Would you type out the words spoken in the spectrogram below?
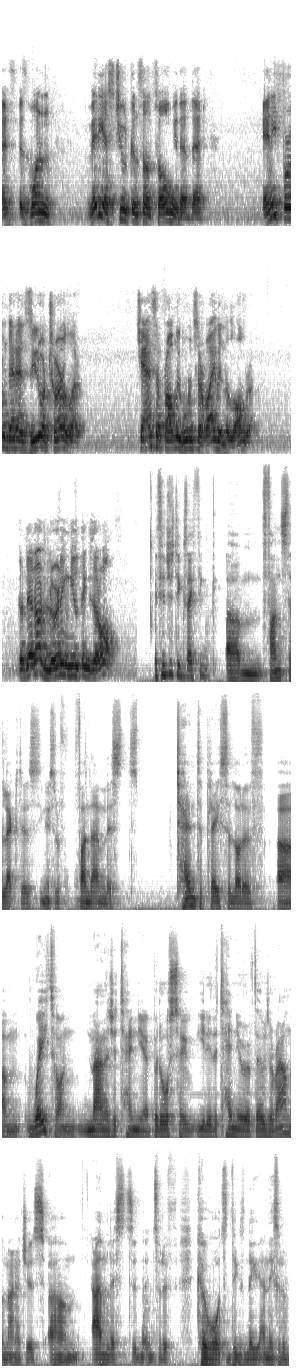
as, as one very astute consultant told me that that any firm that has zero turnover, chances probably won't survive in the long run because they're not learning new things at all. It's interesting because I think um, fund selectors, you know, sort of fund analysts, tend to place a lot of um, weight on manager tenure, but also you know the tenure of those around the managers, um, analysts, and, and, sort of cohorts and things, and they and they sort of,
